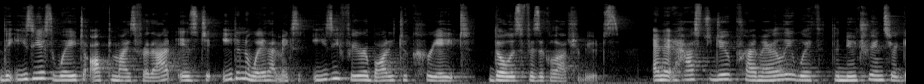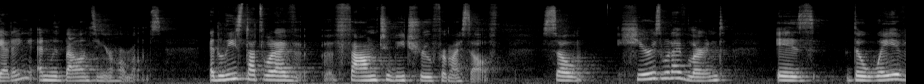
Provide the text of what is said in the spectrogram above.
the easiest way to optimize for that is to eat in a way that makes it easy for your body to create those physical attributes. And it has to do primarily with the nutrients you're getting and with balancing your hormones. At least that's what I've found to be true for myself. So, here's what I've learned is the way of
